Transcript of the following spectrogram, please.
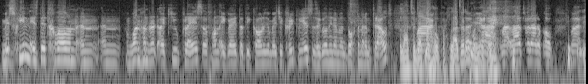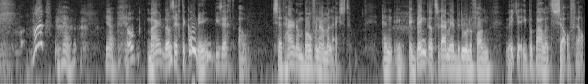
Misschien is dit gewoon een, een 100 IQ play. Zo van, ik weet dat die koning een beetje creepy is. Dus ik wil niet dat mijn dochter met hem trouwt. Laten we dat maar hopen. Laten we dat maar ja, hopen. Ja, laten we daarop hopen. Maar, wat? Ja, ja. Ook? Maar dan zegt de koning, die zegt... Oh, zet haar dan bovenaan mijn lijst. En ik, ik denk dat ze daarmee bedoelen van... Weet je, ik bepaal het zelf wel.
